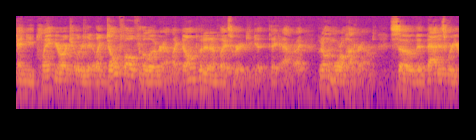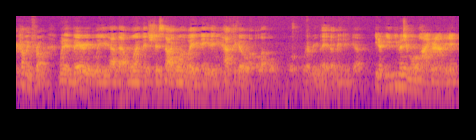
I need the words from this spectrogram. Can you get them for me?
and you plant your artillery there, like don't fall for the low ground, like don't put it in a place where it can get taken out, right? Put it on the moral high ground so that that is where you're coming from. When invariably you have that one that's just not going the way you need, and you have to go up a level or wherever you may end up needing to go. You know, you, you mentioned moral high ground, and it,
